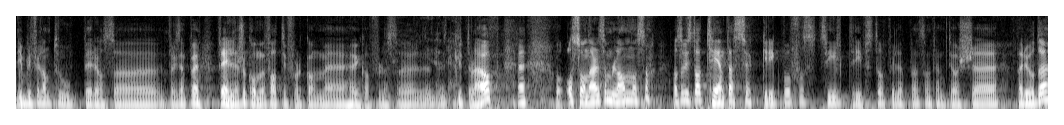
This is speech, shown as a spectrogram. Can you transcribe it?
de blir filantroper også. For, eksempel. for ellers så kommer fattigfolk med høygaffel og så kutter deg opp. Eh, og, og, sånn er det som land også. Altså Hvis du har tjent deg søkkrik på fossilt drivstoff i løpet av en sånn 50-årsperiode,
